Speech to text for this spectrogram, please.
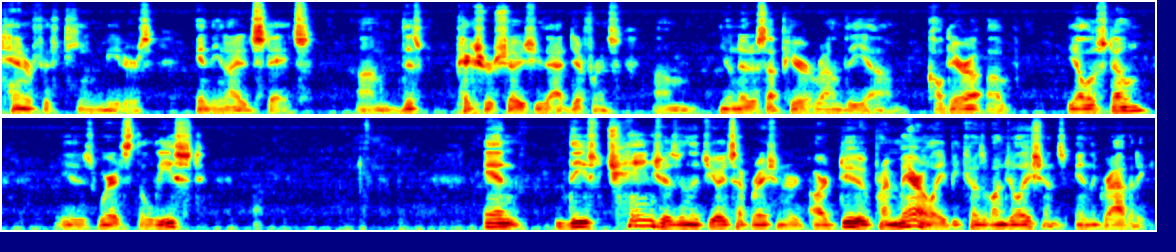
10 or 15 meters in the United States. Um, this picture shows you that difference. Um, you'll notice up here around the uh, caldera of Yellowstone is where it's the least. And these changes in the geoid separation are, are due primarily because of undulations in the gravity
